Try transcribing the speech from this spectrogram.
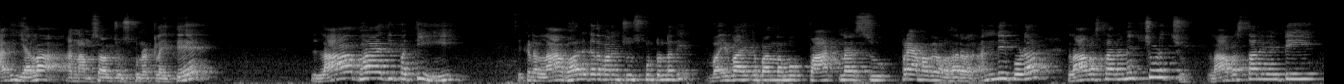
అది ఎలా? అన్న అంశాలు చూసుకున్నట్లయితే లాభాధిపతి ఇక్కడ లాభాలు కదా మనం చూసుకుంటున్నది. వైవాహిక బంధము పార్ట్నర్స్ ప్రేమ వ్యవహారాలు అన్నీ కూడా లాభస్థానం నుంచి చూడొచ్చు. లాభస్థానం ఏంటి?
